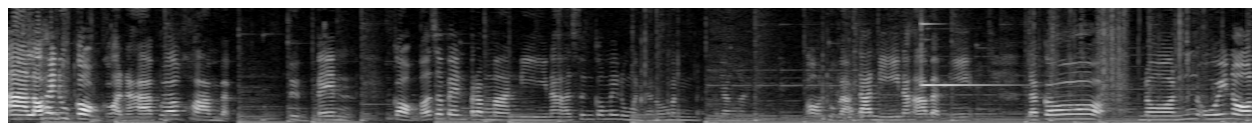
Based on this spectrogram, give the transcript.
อ่าเราให้ดูกล่องก่อนนะคะ เพื่อความแบบตื่นเต้นกล่องก็จะเป็นประมาณนี้นะคะ ซึ่งก็ไม่รู้เหมือนกันว่ามันยังไงอ๋อถูกแล้วด้านนี้นะคะ แบบนี้ แล้วก็ นอนอุ้ยนอน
